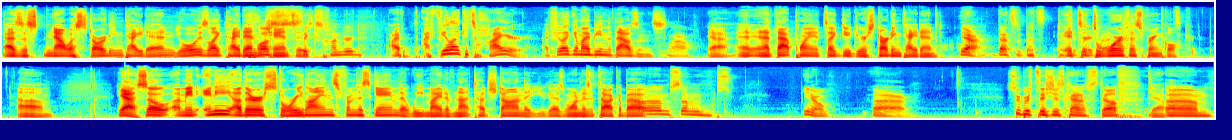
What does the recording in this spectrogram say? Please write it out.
as a now a starting tight end, you always like tight end Plus chances. six hundred. I I feel like it's higher. I feel like it might be in the thousands. Wow. Yeah, and, and at that point, it's like, dude, you're starting tight end. Yeah, that's that's. that's a it's great it's bet. worth a sprinkle. Um, yeah. So I mean, any other storylines from this game that we might have not touched on that you guys wanted to talk about? Um, some, you know, uh, superstitious kind of stuff. Yeah. Um,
